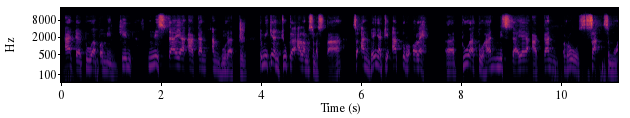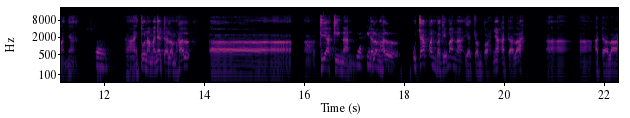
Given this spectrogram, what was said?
ada dua pemimpin, niscaya akan amburadul. Demikian juga alam semesta, seandainya diatur oleh Eh, dua Tuhan niscaya akan rusak semuanya. Oh. Nah, itu namanya dalam hal uh, keyakinan. keyakinan. Dalam hal ucapan bagaimana? Ya contohnya adalah uh, adalah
